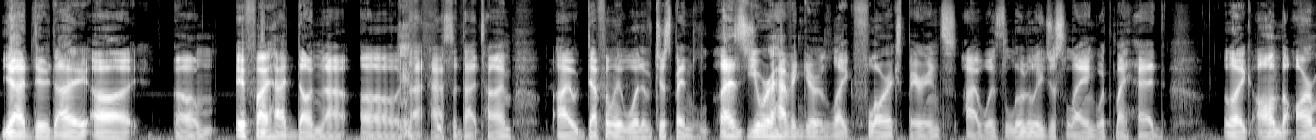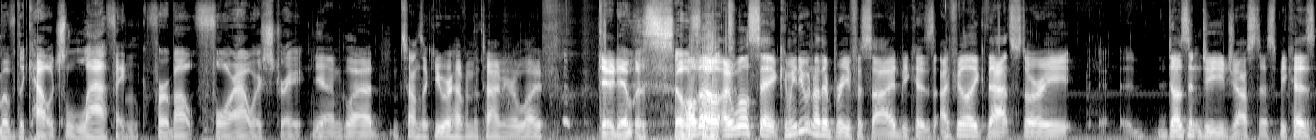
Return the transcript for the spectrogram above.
Yeah, dude, I uh um if I had done that uh that acid that time, I definitely would have just been as you were having your like floor experience, I was literally just laying with my head like on the arm of the couch laughing for about 4 hours straight. Yeah, I'm glad. It sounds like you were having the time of your life. Dude, it was so Although fucked. I will say, can we do another brief aside because I feel like that story uh, doesn't do you justice because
